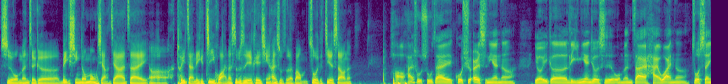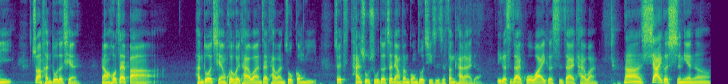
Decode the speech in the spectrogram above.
是我们这个 Big 行动梦想家在呃推展的一个计划。那是不是也可以请韩叔叔来帮我们做一个介绍呢？好，韩叔叔在过去二十年呢，有一个理念，就是我们在海外呢做生意，赚很多的钱，然后再把很多的钱汇回台湾，在台湾做公益。所以韩叔叔的这两份工作其实是分开来的，一个是在国外，一个是在台湾。那下一个十年呢？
